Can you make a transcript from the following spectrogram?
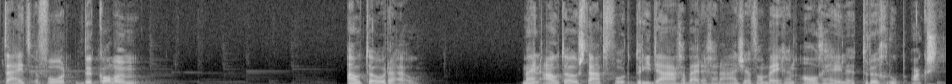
Tijd voor de column Autoruil. Mijn auto staat voor drie dagen bij de garage vanwege een algehele terugroepactie.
